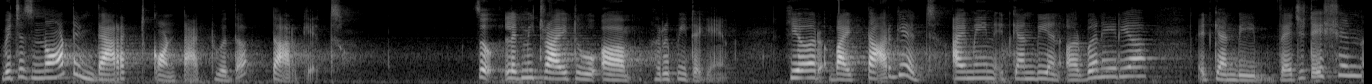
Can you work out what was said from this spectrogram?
which is not in direct contact with the target. So, let me try to uh, repeat again. Here by target I mean it can be an urban area, it can be vegetation,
